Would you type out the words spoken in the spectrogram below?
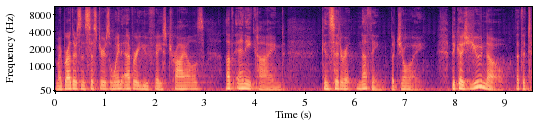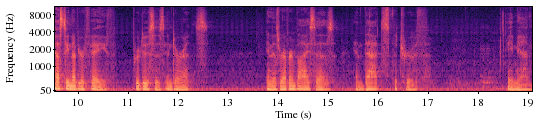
my brothers and sisters, whenever you face trials of any kind, consider it nothing but joy, because you know that the testing of your faith produces endurance. And as Reverend Vi says, and that's the truth. Mm-hmm. Amen.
